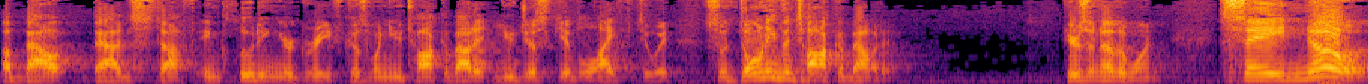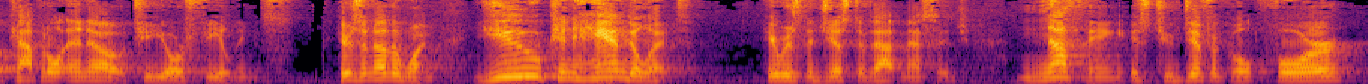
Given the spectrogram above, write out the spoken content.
about bad stuff, including your grief, because when you talk about it, you just give life to it. So don't even talk about it. Here's another one. Say no, capital N-O, to your feelings. Here's another one. You can handle it. Here was the gist of that message. Nothing is too difficult for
